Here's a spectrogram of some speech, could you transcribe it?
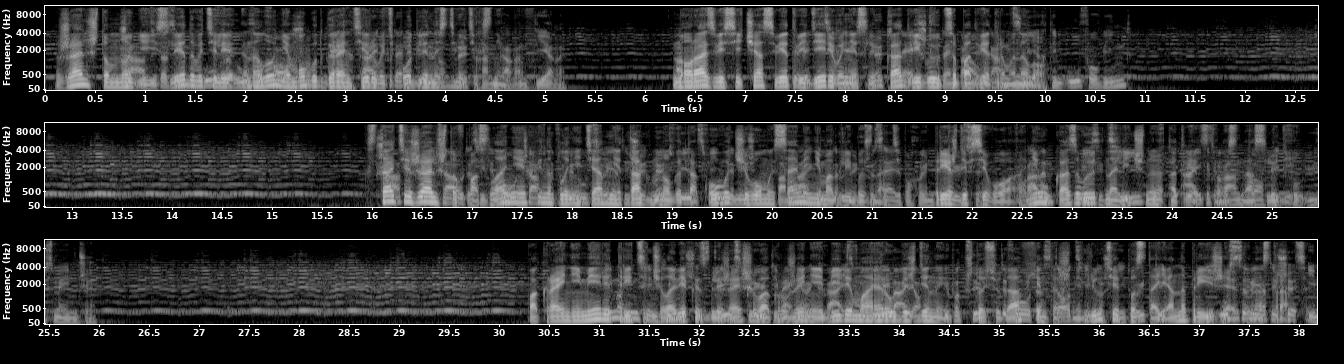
Жаль, что многие исследователи НЛО не могут гарантировать подлинность этих снимков. Но разве сейчас ветви дерева не слегка двигаются под ветром НЛО? Кстати, жаль, что в посланиях инопланетян не так много такого, чего мы сами не могли бы знать. Прежде всего, они указывают на личную ответственность нас, людей. По крайней мере, 30 человек из ближайшего окружения Билли Майера убеждены, что сюда, в Хинтершмидрюте, постоянно приезжают иностранцы.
